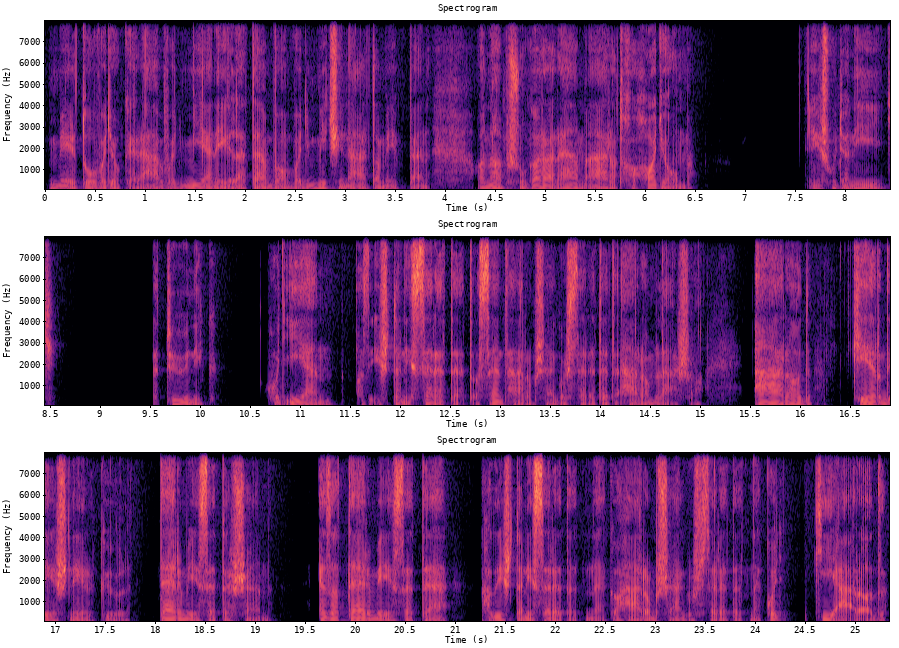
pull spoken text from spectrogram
méltó vagyok-e rá, vagy milyen életem van, vagy mit csináltam éppen, a napsugara rám árad, ha hagyom. És ugyanígy tűnik, hogy ilyen az isteni szeretet, a szent háromságos szeretet áramlása. Árad kérdés nélkül, természetesen. Ez a természete az isteni szeretetnek, a háromságos szeretetnek, hogy kiárad.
